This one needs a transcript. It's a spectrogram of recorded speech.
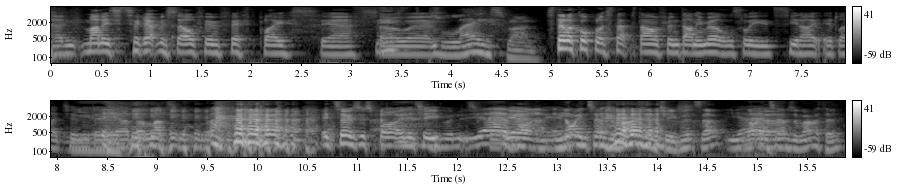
and managed to get myself in fifth place. Yeah. So um, place, man. still a couple of steps down from Danny Mills, Leeds United legend. Yeah. done last, in terms of sporting achievements. Yeah, but yeah. but, Not in terms of marathon achievements, though. Yeah. Not in terms of marathon.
